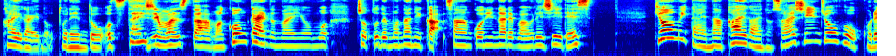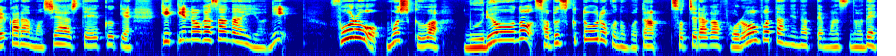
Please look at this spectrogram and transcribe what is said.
海外のトレンドをお伝えしました、まあ、今回の内容もちょっとでも何か参考になれば嬉しいです。今日みたいな海外の最新情報をこれからもシェアしていくけん聞き逃さないように。フォローもしくは無料のサブスク登録のボタン、そちらがフォローボタンになってますので、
